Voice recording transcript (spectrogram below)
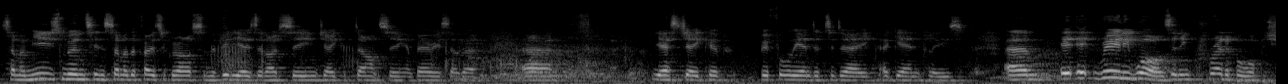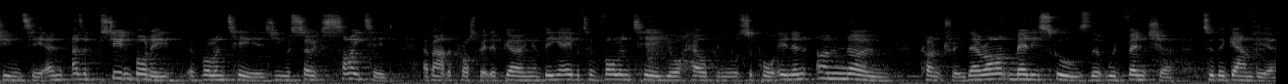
some amusement in some of the photographs and the videos that I've seen, Jacob dancing and various other. Uh, yes, Jacob, before the end of today, again, please. Um, it, it really was an incredible opportunity, and as a student body of volunteers, you were so excited about the prospect of going and being able to volunteer your help and your support in an unknown country. There aren't many schools that would venture to the Gambia.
